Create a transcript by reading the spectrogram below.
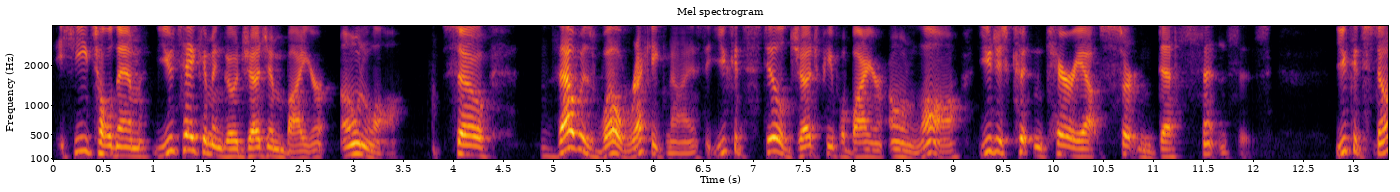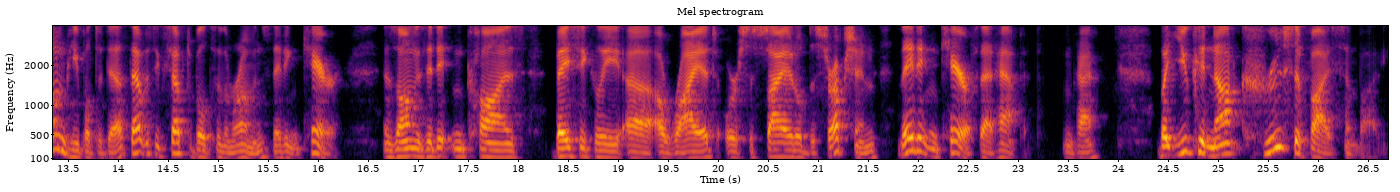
he told them, You take him and go judge him by your own law. So that was well recognized that you could still judge people by your own law. You just couldn't carry out certain death sentences. You could stone people to death. That was acceptable to the Romans. They didn't care as long as it didn't cause basically uh, a riot or societal disruption. They didn't care if that happened. Okay. But you could not crucify somebody.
